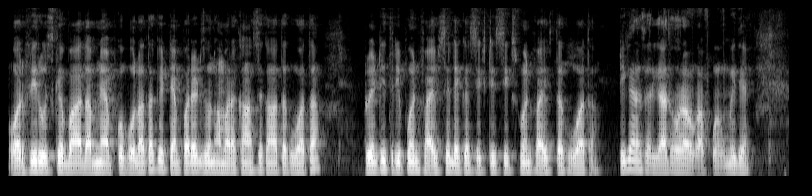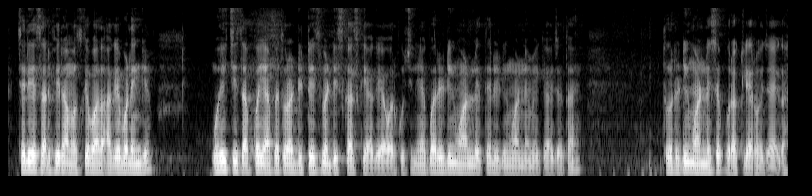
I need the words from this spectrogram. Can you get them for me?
और फिर उसके बाद आपने आपको बोला था कि टेम्परेट जोन हमारा कहाँ से कहाँ तक हुआ था? ट्वेंटी थ्री पॉइंट फाइव से लेकर सिक्सटी सिक्स पॉइंट फाइव तक हुआ था। ठीक है ना सर याद हो रहा होगा आपको, उम्मीद है। चलिए सर फिर हम उसके बाद आगे बढ़ेंगे। वही चीज़ आपका यहाँ पे थोड़ा डिटेल्स में डिस्कस किया गया और कुछ नहीं। एक बार रीडिंग मान लेते हैं रीडिंग मारने में क्या जाता है। तो रीडिंग मारने से पूरा क्लियर हो जाएगा।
